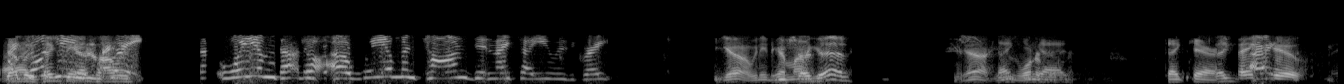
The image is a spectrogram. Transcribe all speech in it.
All right. I told Thank you you, he was Tommy. great. William, uh, William and Tom, didn't I tell you he was great? Yeah, we need to You have him sure on. did. Yeah, he Thank was you, wonderful. guys. Take care. Thank, Thank All right. you. Thank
